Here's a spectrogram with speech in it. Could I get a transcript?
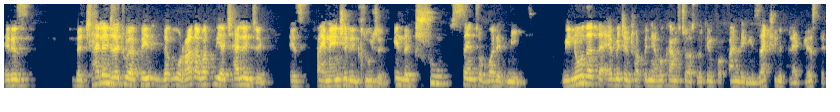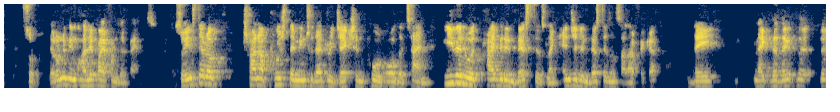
it is the challenge that we are facing, or rather what we are challenging is financial inclusion in the true sense of what it means. We know that the average entrepreneur who comes to us looking for funding is actually blacklisted. So they don't even qualify from the banks. So instead of trying to push them into that rejection pool all the time, even with private investors like angel investors in South Africa, they like the, the, the,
